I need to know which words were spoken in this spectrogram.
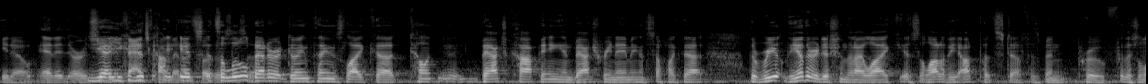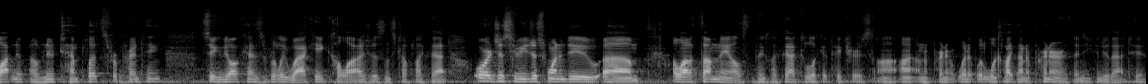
you know, edit or Yeah, you can. batch do- comment on It's it's a little better at doing things like uh, telling, batch copying and batch renaming and stuff like that. The real the other addition that I like is a lot of the output stuff has been improved. There's a lot new, of new templates for printing, so you can do all kinds of really wacky collages and stuff like that. Or just if you just want to do um, a lot of thumbnails and things like that to look at pictures on, on a printer, what it would look like on a printer, then you can do that too.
